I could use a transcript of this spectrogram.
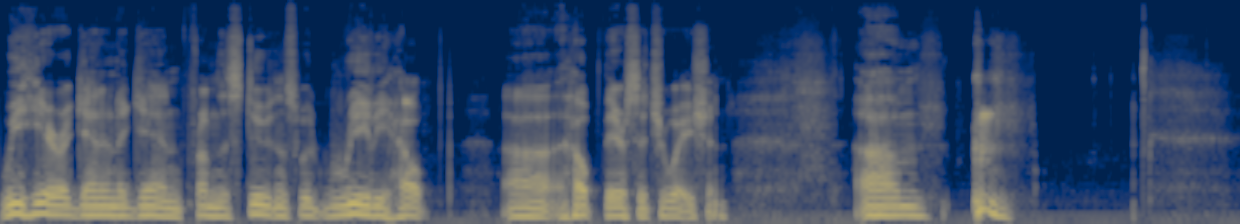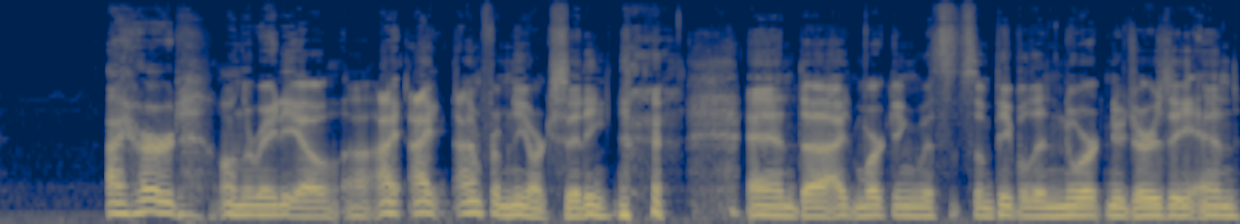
we hear again and again from the students would really help uh, help their situation. Um, I heard on the radio. Uh, I, I I'm from New York City, and uh, I'm working with some people in Newark, New Jersey, and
